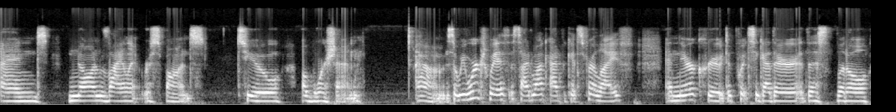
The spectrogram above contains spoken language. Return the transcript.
and nonviolent response to abortion. Um, so we worked with Sidewalk Advocates for Life and their crew to put together this little,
